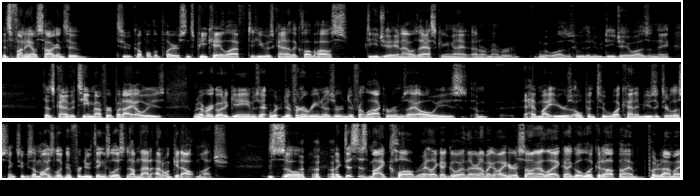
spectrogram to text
it's funny. I was talking to to a couple of the players since PK left. He was kind of the clubhouse DJ, and I was asking I, I don't remember who it was, who the new DJ was, and they said it's kind of a team effort. But I always whenever I go to games at different arenas or in different locker rooms, I always um, have my ears open to what kind of music they're listening to because I'm always looking for new things to listen. to. I'm not I don't get out much. So like this is my club, right? Like I go in there and I'm like, oh, I hear a song I like, and I go look it up and I put it on my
